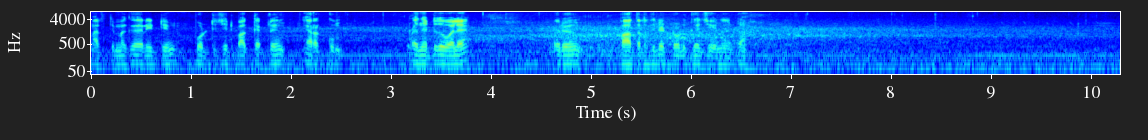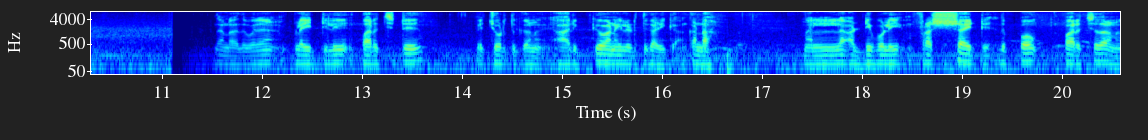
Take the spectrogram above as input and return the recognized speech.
മരത്തിമ്മ കയറിയിട്ട് പൊട്ടിച്ചിട്ട് ബക്കറ്റ് ഇറക്കും. എന്നിട്ട് ഇതുപോലെ ഒരു പാത്രത്തിൽ ഇട്ട് കൊടുക്കുക ചെയ്യുന്നത് കേട്ടോ ഇതുണ്ട് അതുപോലെ പ്ലേറ്റിൽ പറിച്ചിട്ട് വെച്ച് കൊടുത്തേക്കാണ്. ആർക്ക് വേണമെങ്കിലും എടുത്ത് കഴിക്കാം. കണ്ട? നല്ല അടിപൊളി ഫ്രഷായിട്ട് ഇതിപ്പോൾ പറിച്ചതാണ്.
